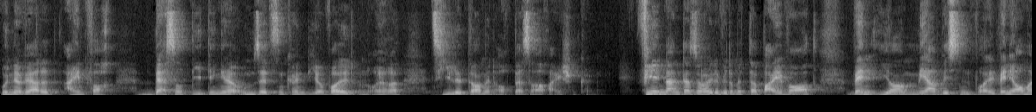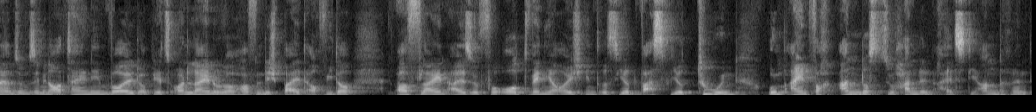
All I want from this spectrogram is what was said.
und ihr werdet einfach besser die Dinge umsetzen können, die ihr wollt und eure Ziele damit auch besser erreichen können. Vielen Dank, dass ihr heute wieder mit dabei wart. Wenn ihr mehr wissen wollt, wenn ihr auch mal an so einem Seminar teilnehmen wollt, ob jetzt online oder hoffentlich bald auch wieder offline, also vor Ort, wenn ihr euch interessiert, was wir tun, um einfach anders zu handeln als die anderen,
